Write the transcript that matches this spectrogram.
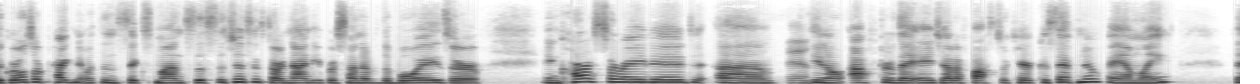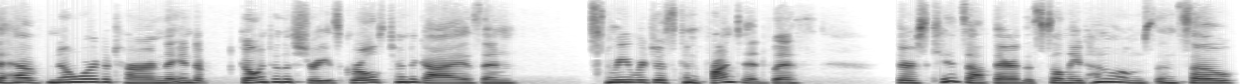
the girls are pregnant within six months. The statistics are 90% of the boys are incarcerated um, oh, you know after they age out of foster care because they have no family they have nowhere to turn. They end up going to the streets. Girls turn to guys, and we were just confronted with there's kids out there that still need homes. And so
